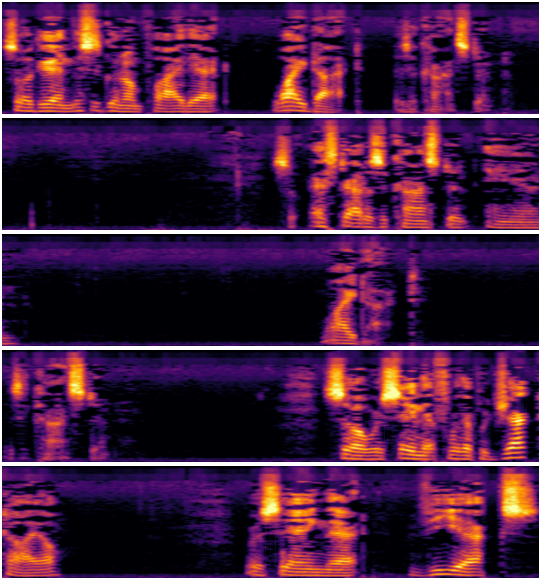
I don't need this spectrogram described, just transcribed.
So again, this is going to imply that y dot is a constant. So s dot is a constant and y dot is a constant. So we're saying that for the projectile, we're saying that Vx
